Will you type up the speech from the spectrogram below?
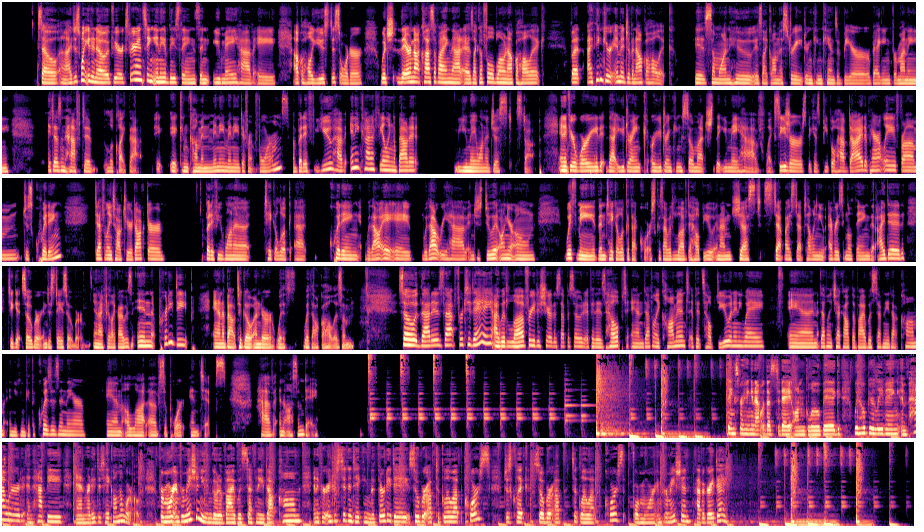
So uh, I just want you to know if you're experiencing any of these things, then you may have a alcohol use disorder, which they're not classifying that as like a full blown alcoholic. But I think your image of an alcoholic is someone who is like on the street drinking cans of beer or begging for money. It doesn't have to look like that. It, it can come in many, many different forms. But if you have any kind of feeling about it, you may want to just stop. And if you're worried that you drank or you're drinking so much that you may have like seizures because people have died apparently from just quitting, definitely talk to your doctor. But if you want to take a look at quitting without AA, without rehab, and just do it on your own with me, then take a look at that course because I would love to help you. And I'm just step by step telling you every single thing that I did to get sober and to stay sober. And I feel like I was in pretty deep and about to go under with with alcoholism. So that is that for today. I would love for you to share this episode if it has helped and definitely comment if it's helped you in any way. And definitely check out the vibewithstephanie.com and you can get the quizzes in there and a lot of support and tips. Have an awesome day. Thanks for hanging out with us today on Glow Big. We hope you're leaving empowered and happy and ready to take on the world. For more information, you can go to vibewithstephanie.com. And if you're interested in taking the 30 day Sober Up to Glow Up course, just click Sober Up to Glow Up course for more information. Have a great day.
